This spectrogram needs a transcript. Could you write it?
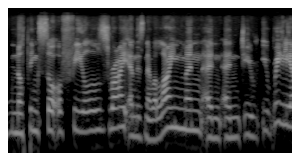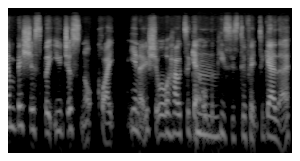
nothing sort of feels right and there's no alignment and and you you're really ambitious but you're just not quite you know sure how to get mm. all the mm. pieces to fit together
